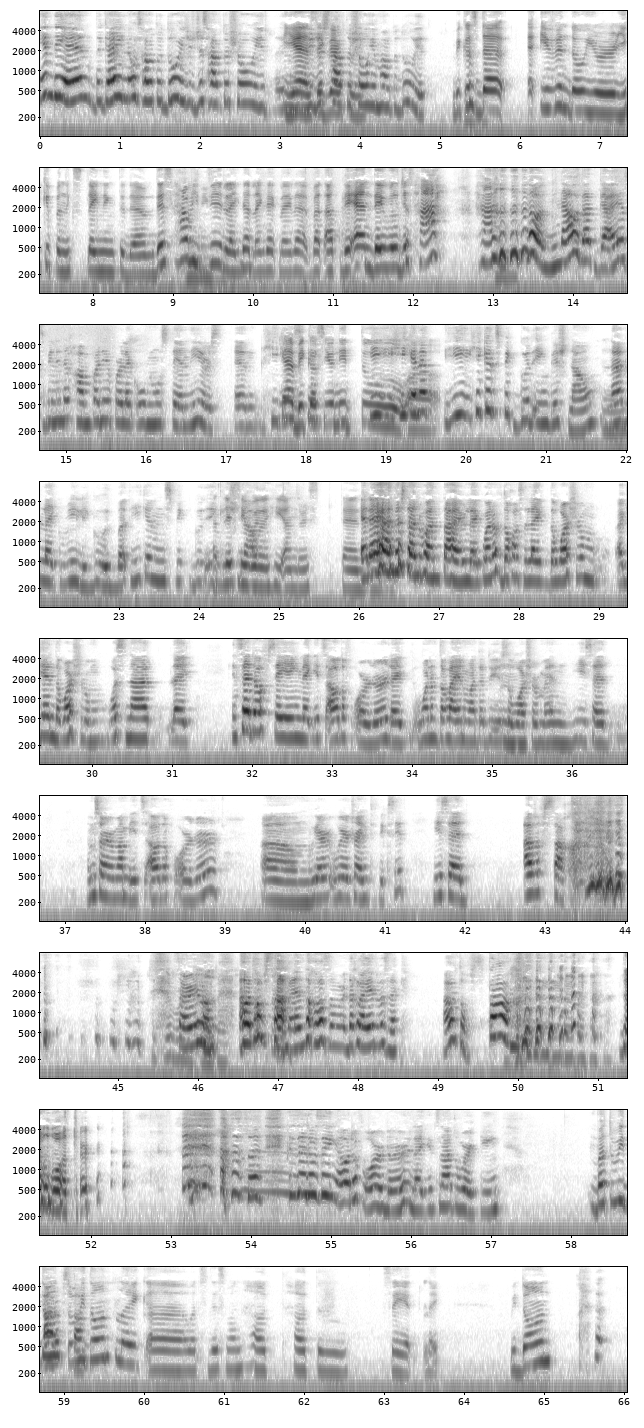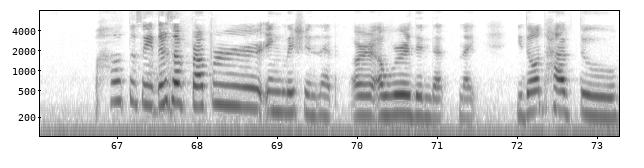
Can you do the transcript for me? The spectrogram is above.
in the end, the guy knows how to do it. You just have to show it. Yes, you just have to show him how to do it. because the even though you're you keep on explaining to them this how you did like that like that like that but at the end they will just ha ha No, now that guy has been in the company for like almost ten years, and he can yeah because speak, you need to he he uh, cannot he he can speak good English now. Mm. Not like really good, but he can speak good English. at least he now. will he understand And I understand one time, like one of the like the washroom again, the washroom was not like instead of saying like it's out of order, like one of the client wanted to use the Mm. washroom and he said, "I'm sorry, mom, it's out of order. Um, we are we are trying to fix it." He said, "Out of stock." just the word Sorry, mom, out out of stock, and the customer, the client was like, "Out of stock." of- no water so instead of saying out of order, like it's not working. but we don't we don't like uh what's this one how how to say it like we don't how to say it? there's a proper english in that or a word in that like you don't have to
